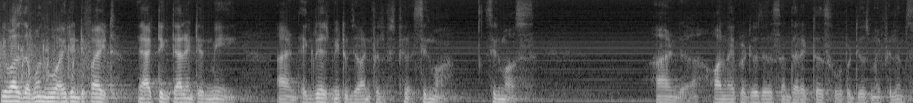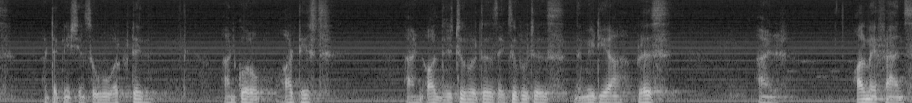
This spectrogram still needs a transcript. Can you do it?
he was the one who identified the acting talent in me and encouraged me to join film, cinema, cinemas. And uh, all my producers and directors who produced my films and technicians who worked in and co-artists and all the distributors, exhibitors, the media, press, and all my fans.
